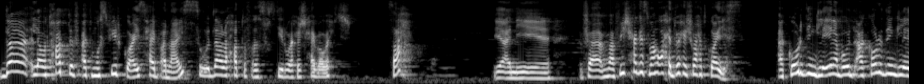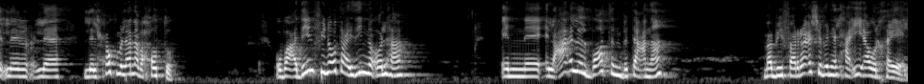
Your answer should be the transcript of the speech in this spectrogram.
ده لو اتحط في atmosphere كويس هيبقى nice وده لو اتحط في atmosphere وحش هيبقى وحش. صح؟ يعني فما فيش حاجة اسمها واحد وحش واحد كويس. According لإيه؟ أنا بقول. ل... للحكم اللي أنا بحطه. وبعدين في نقطة عايزين نقولها إن العقل الباطن بتاعنا ما بيفرقش بين الحقيقة والخيال.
